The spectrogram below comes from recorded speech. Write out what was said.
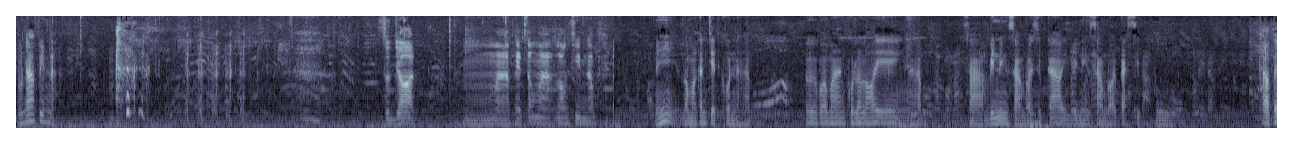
ดูหน้าฟินอะ สุดยอดอืมมาเพชรต้องมาลองชิมนะนี่เรามากันเจ็ดคนนะครับ เออประมาณคนละร้อยเองนะครับสามบินหนึ่งสามร้อยสิบเก้าอีกบินหนึ่งสามร้อยแปดสิบนี่คาเฟ่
